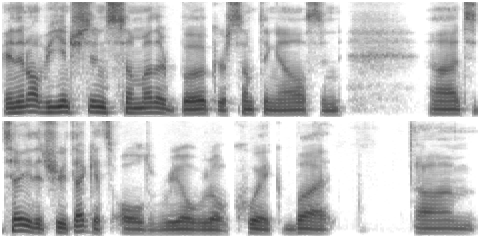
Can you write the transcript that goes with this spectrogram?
And then I'll be interested in some other book or something else. And uh, to tell you the truth, that gets old real, real quick. But um,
